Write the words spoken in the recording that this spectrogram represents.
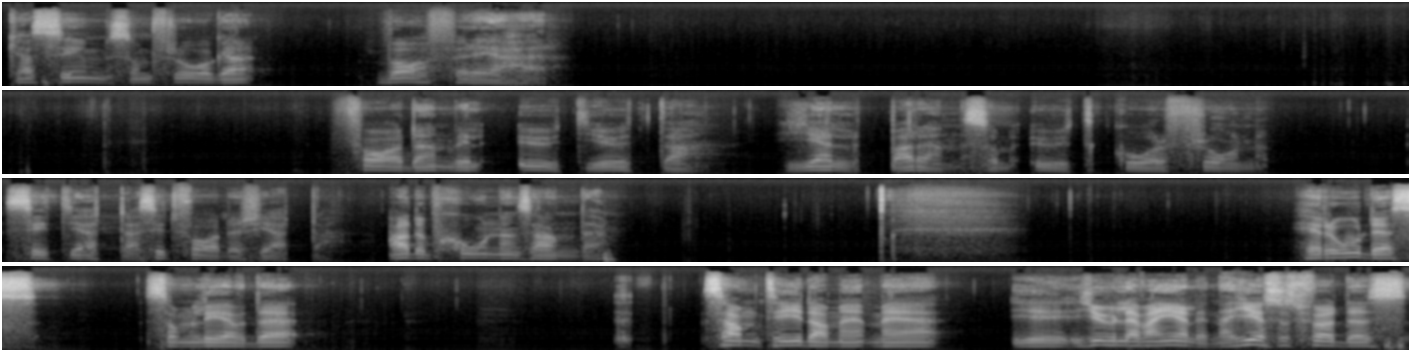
Kasim som frågar, varför är jag här? Fadern vill utgjuta hjälparen som utgår från sitt hjärta, sitt faders hjärta. Adoptionens ande. Herodes som levde samtida med, med julevangeliet, när Jesus föddes,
